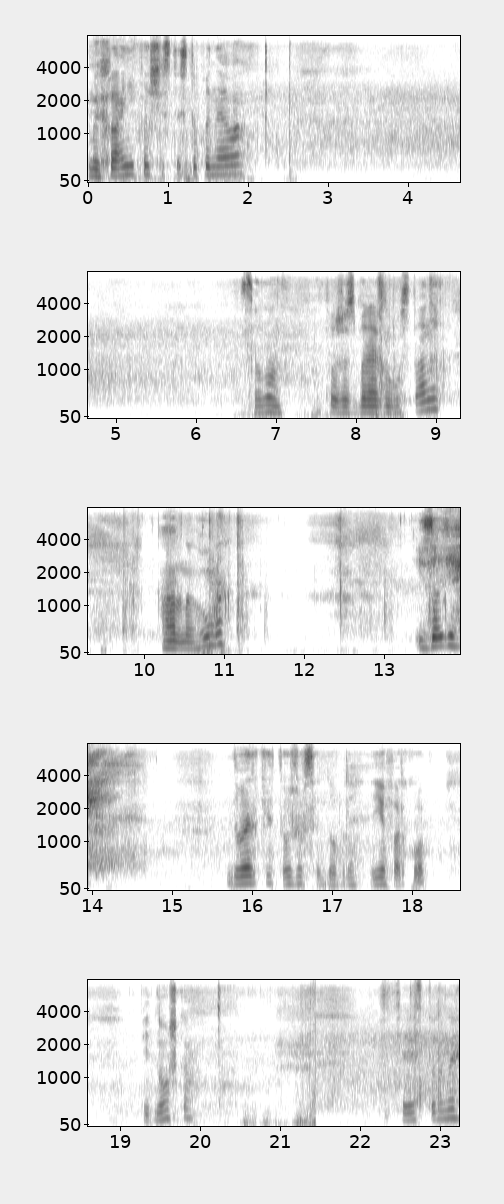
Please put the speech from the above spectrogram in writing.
Механіка шестиступенева. Салон теж в збережному стані. Гарна гума. І ззаді дверки теж все добре. Є фаркоп, підножка. Цієї сторони.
